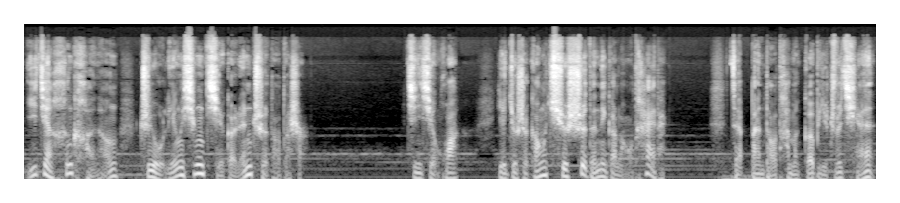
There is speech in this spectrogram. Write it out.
一件很可能只有零星几个人知道的事儿：金杏花，也就是刚去世的那个老太太，在搬到他们隔壁之前，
